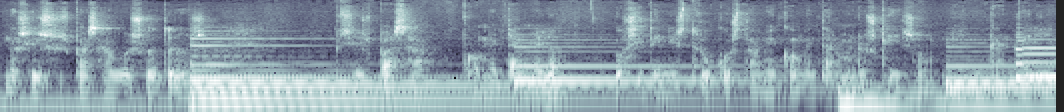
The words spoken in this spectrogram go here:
No sé si os pasa a vosotros, si os pasa, comentármelo, o si tenéis trucos también comentármelos, que eso me encantaría.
